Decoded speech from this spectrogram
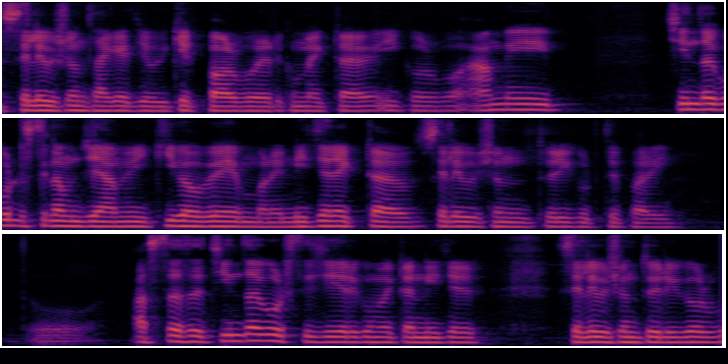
সেলিব্রেশন থাকে যে উইকেট পাওয়ার এরকম একটা ই করব। আমি চিন্তা করতেছিলাম যে আমি কীভাবে মানে নিজের একটা সেলিব্রেশন তৈরি করতে পারি। তো আস্তে, আস্তে চিন্তা করছি যে এরকম একটা নিজের সেলিব্রেশন তৈরি করব।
